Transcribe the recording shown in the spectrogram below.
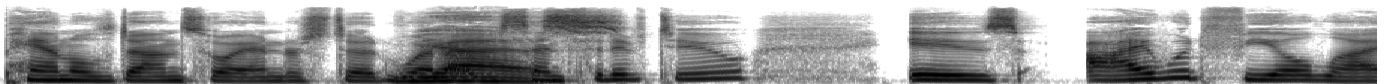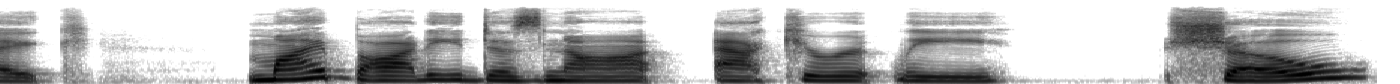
panels done, so I understood what I was sensitive to, is I would feel like my body does not accurately show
